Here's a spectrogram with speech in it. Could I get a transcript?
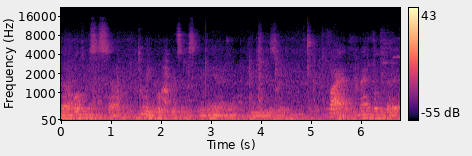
да работим с други групи, които са дискриминирани и уязвими. Това е мен. Благодаря ви.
